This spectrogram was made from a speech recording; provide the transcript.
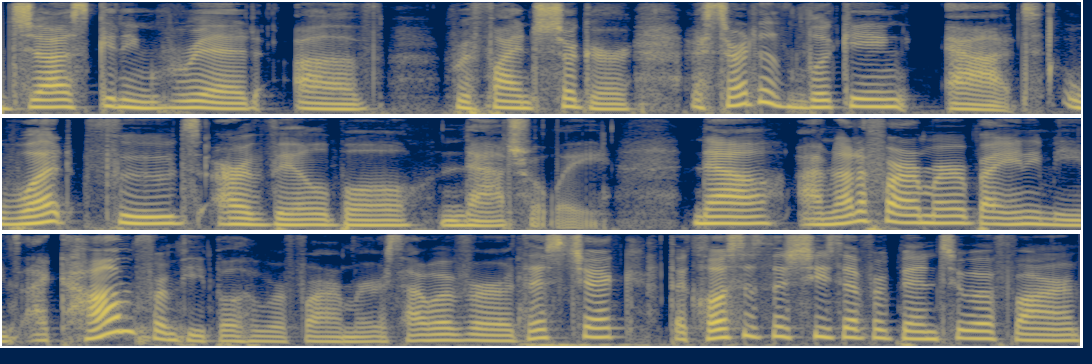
just getting rid of refined sugar, I started looking at what foods are available naturally. Now, I'm not a farmer by any means. I come from people who are farmers. However, this chick, the closest that she's ever been to a farm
